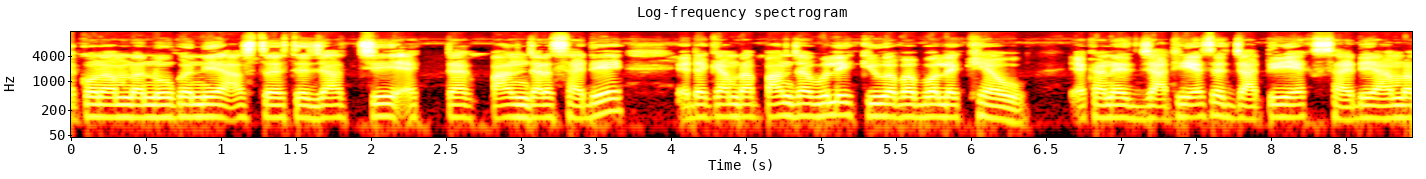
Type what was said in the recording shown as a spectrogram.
এখন আমরা নৌকা নিয়ে আস্তে আস্তে যাচ্ছি একটা পাঞ্জার সাইডে এটাকে আমরা পাঞ্জা বলি, কেউ আবার বলে খেও। এখানে জাটি আছে জাটি এক সাইডে আমরা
